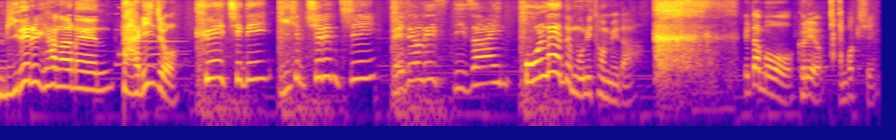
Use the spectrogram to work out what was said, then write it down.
미래를 향하는 달이죠. QHD 27인치 bezelless 디자인 OLED 모니터입니다. 일단 뭐 그래요. unboxing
